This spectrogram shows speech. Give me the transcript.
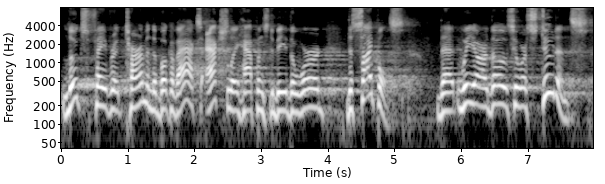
Luke's favorite term in the book of Acts actually happens to be the word disciples, that we are those who are students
